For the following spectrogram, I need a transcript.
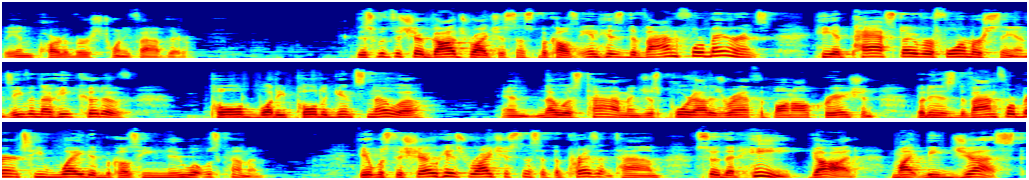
The end part of verse 25 there. This was to show God's righteousness because in his divine forbearance, he had passed over former sins, even though he could have pulled what he pulled against Noah and Noah's time and just poured out his wrath upon all creation. But in his divine forbearance, he waited because he knew what was coming. It was to show his righteousness at the present time so that he, God, might be just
